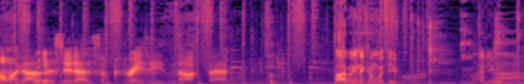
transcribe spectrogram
Oh my god, Wither. this dude has some crazy knockback. I'm gonna come with you. Behind you. Aw.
